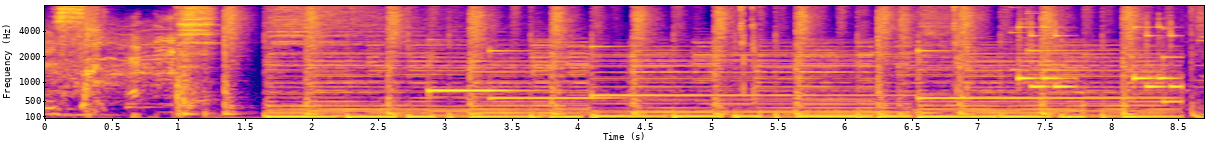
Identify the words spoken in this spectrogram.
ไอ้สัตว์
